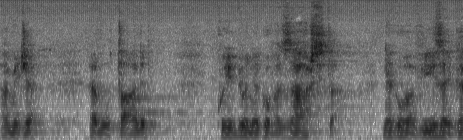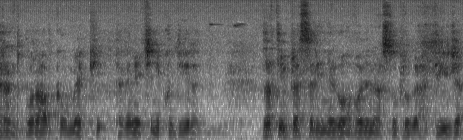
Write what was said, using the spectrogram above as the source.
Amidža Abu Talib, koji je bio njegova zaštita, njegova viza i garant boravka u Mekki, da ga neće niko dirati. Zatim preseli njegova voljena supruga Hatidža,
